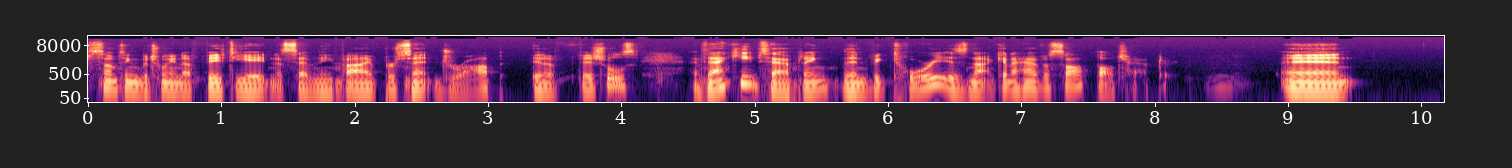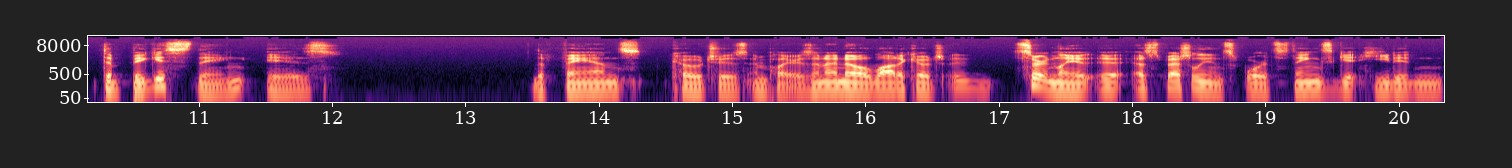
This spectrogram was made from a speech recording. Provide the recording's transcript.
something between a 58 and a 75 percent drop in officials. If that keeps happening, then Victoria is not going to have a softball chapter. And the biggest thing is the fans, coaches, and players. And I know a lot of coaches. certainly, uh, especially in sports, things get heated and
